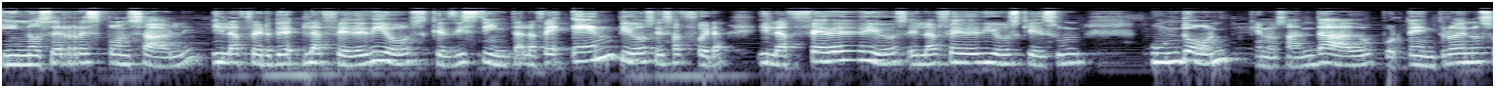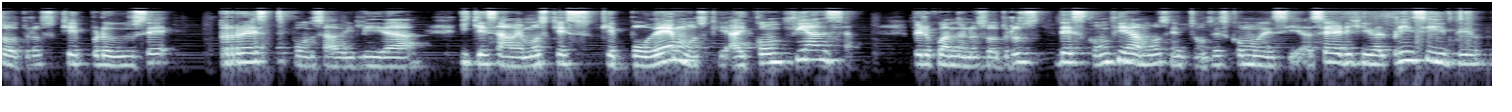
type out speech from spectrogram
y no ser responsable. Y la fe, de, la fe de Dios, que es distinta, la fe en Dios es afuera, y la fe de Dios es la fe de Dios, que es un, un don que nos han dado por dentro de nosotros, que produce responsabilidad y que sabemos que, que podemos, que hay confianza. Pero cuando nosotros desconfiamos, entonces, como decía Sergio al principio,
